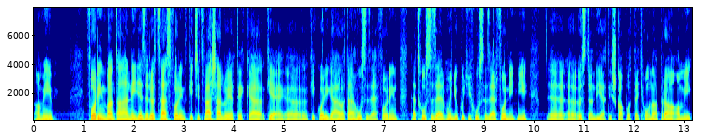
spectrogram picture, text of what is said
ami forintban talán 4500 forint, kicsit vásárlóértékkel ki, kikorrigálva, talán 20 ezer forint, tehát 20 ezer, mondjuk úgy, hogy 20 ezer forintnyi ösztöndíjat is kapott egy hónapra, ami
